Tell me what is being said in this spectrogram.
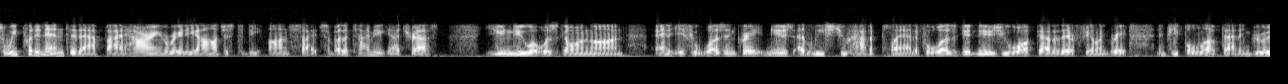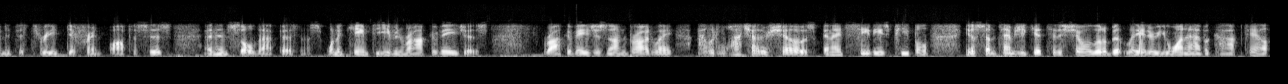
So we put an end to that by hiring a radiologist to be on site. So by the time you got dressed, you knew what was going on. And if it wasn't great news, at least you had a plan. If it was good news, you walked out of there feeling great. And people loved that and grew it into three different offices and then sold that business. When it came to even Rock of Ages, Rock of Ages on Broadway, I would watch other shows and I'd see these people. You know, sometimes you get to the show a little bit later, you want to have a cocktail,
